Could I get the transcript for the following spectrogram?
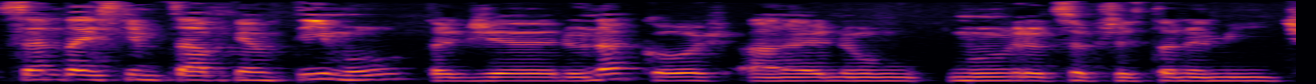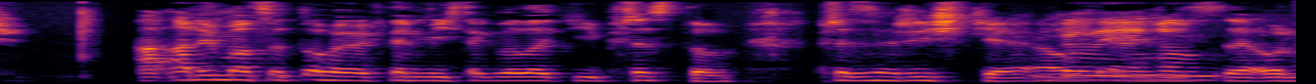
jsem tady s tím cápkem v týmu, takže jdu na koš a najednou mu v ruce přistane míč. A animace toho, jak ten míč takhle letí přes to, přes hřiště a odráží jenom- se od,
